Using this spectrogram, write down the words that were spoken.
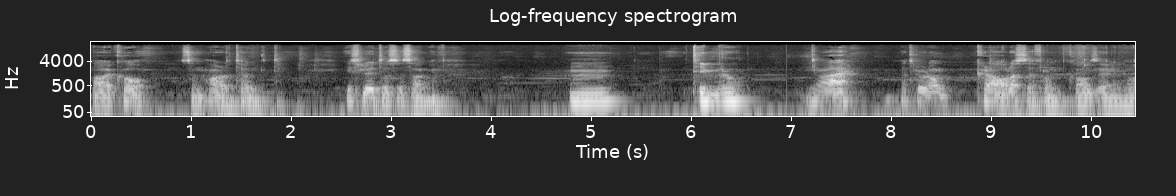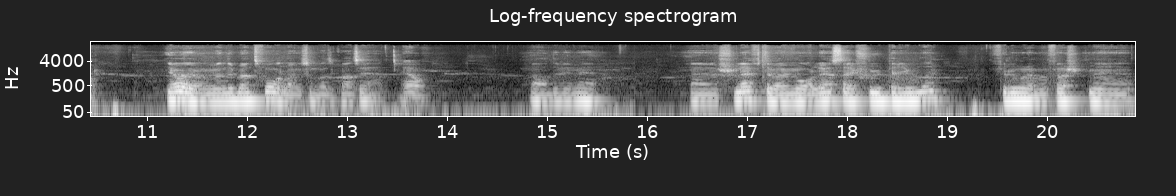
AIK som har det tungt i slutet av säsongen. Mm. Timrå. Nej, jag tror de klarade sig från kvalserien i år. Jo, jo, men det är bara två lag som går till kvalserien. Ja. Ja, det är vi med. Uh, Skellefteå var ju mållösa i sju perioder. Förlorade man först med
